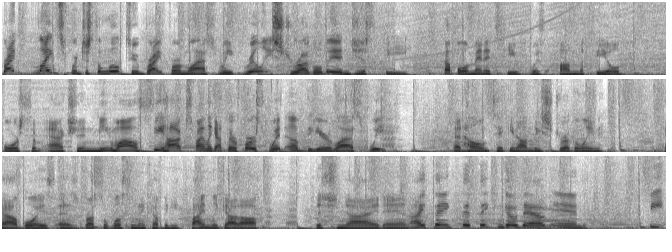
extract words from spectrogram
bright lights were just a little too bright for him last week. Really struggled in just the couple of minutes he was on the field for some action. Meanwhile, Seahawks finally got their first win of the year last week at home, taking on the struggling Cowboys as Russell Wilson and company finally got off the schneid. And I think that they can go down and beat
